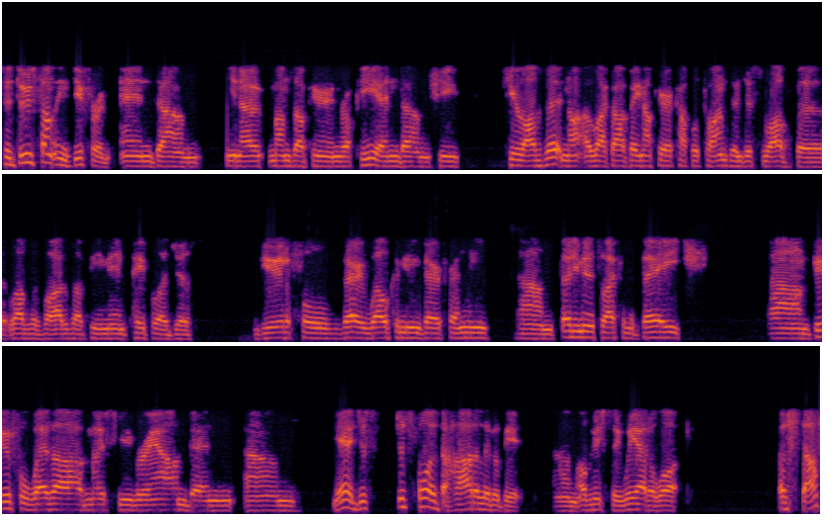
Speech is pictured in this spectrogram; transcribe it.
to do something different. And um, you know, Mum's up here in Rocky, and um, she she loves it. And I, like I've been up here a couple of times and just love the love the vibes up here, man. People are just beautiful, very welcoming, very friendly. Um, Thirty minutes away from the beach, um, beautiful weather most year round, and um, yeah, just just followed the heart a little bit. Um, obviously, we had a lot of stuff,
